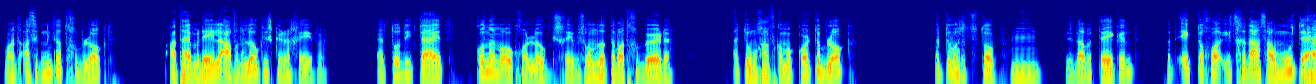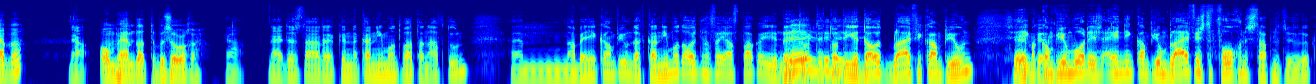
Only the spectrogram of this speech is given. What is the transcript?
Want als ik niet had geblokt, had hij me de hele avond Loki's kunnen geven. En tot die tijd kon hij me ook gewoon Loki's geven zonder dat er wat gebeurde. En toen gaf ik hem een korte blok. En toen was het stop. Dus dat betekent dat ik toch wel iets gedaan zou moeten Ja. hebben Ja. om hem dat te bezorgen. Nee, dus daar eh, kan, kan niemand wat aan afdoen. Ehm, nou ben je kampioen, dat kan niemand ooit meer van je afpakken. Je bent Nee, tot, dit tot in je dood, blijf je kampioen. Eh, maar kampioen worden is één ding, kampioen blijven is de volgende stap natuurlijk.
